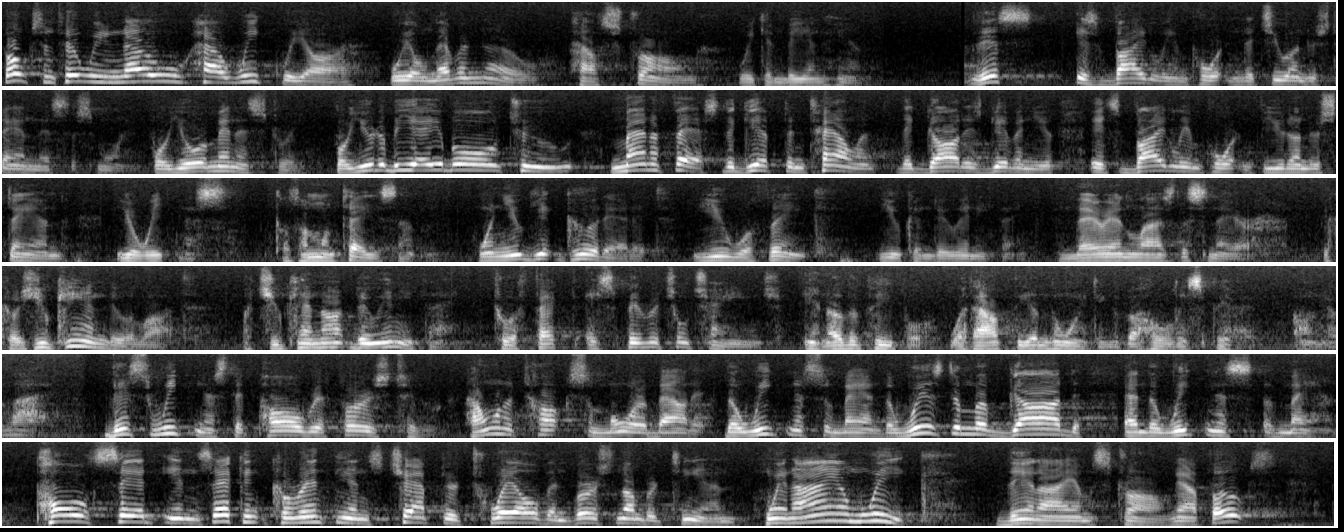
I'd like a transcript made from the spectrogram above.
Folks, until we know how weak we are, we'll never know how strong we can be in Him. This is vitally important that you understand this this morning for your ministry, for you to be able to manifest the gift and talent that God has given you. It's vitally important for you to understand your weakness. Because I'm going to tell you something. When you get good at it, you will think you can do anything. And therein lies the snare. Because you can do a lot, but you cannot do anything to affect a spiritual change in other people without the anointing of the Holy Spirit on your life. This weakness that Paul refers to, I want to talk some more about it. The weakness of man, the wisdom of God and the weakness of man. Paul said in 2 Corinthians chapter 12 and verse number 10, When I am weak, then I am strong. Now, folks,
